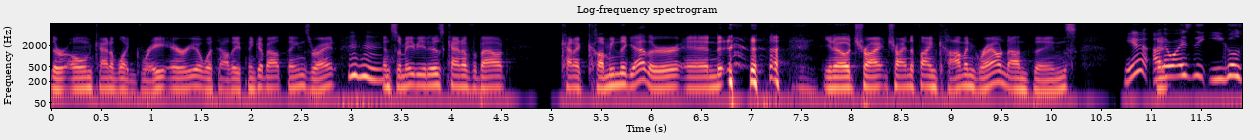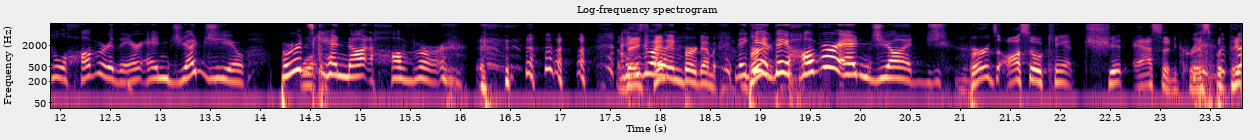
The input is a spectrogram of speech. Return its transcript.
their own kind of like gray area with how they think about things, right? Mm-hmm. And so maybe it is kind of about kind of coming together and you know trying trying to find common ground on things. Yeah, otherwise the eagles will hover there and judge you. Birds Well- cannot hover. they just can wanna- in Birdemic. They Bird- can't. They hover and judge. birds also can't shit acid, Chris, but they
